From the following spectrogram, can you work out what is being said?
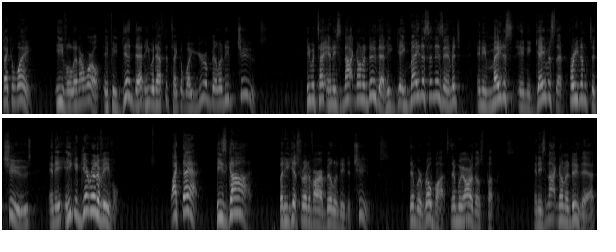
take away evil in our world? If He did that, He would have to take away your ability to choose. He would take, and He's not going to do that. He, he made us in His image, and He made us, and He gave us that freedom to choose and he, he could get rid of evil like that. He's God. But he gets rid of our ability to choose. Then we're robots. Then we are those puppets. And he's not going to do that.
